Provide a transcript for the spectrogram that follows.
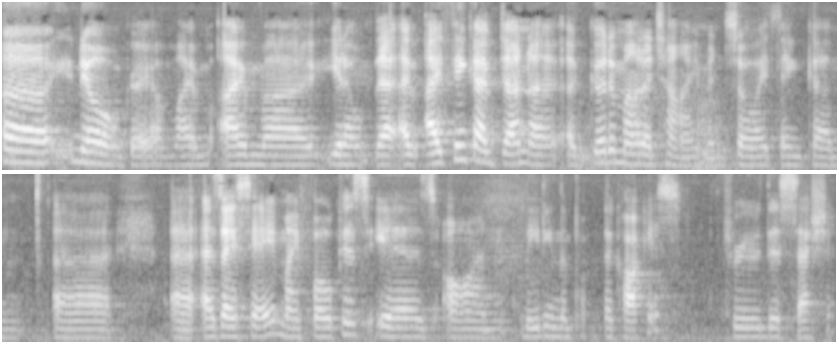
Uh, no, Graham. I'm. I'm. Uh, you know, that, I, I think I've done a, a good amount of time, and so I think, um, uh, uh, as I say, my focus is on leading the, the caucus through this session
